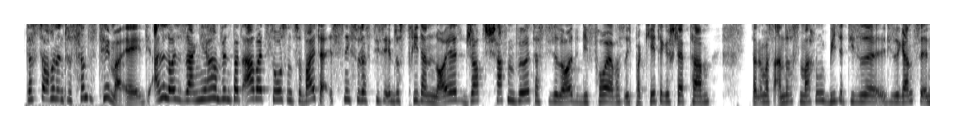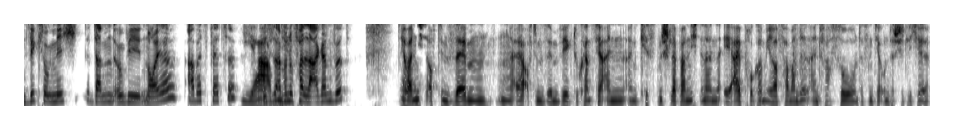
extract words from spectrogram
das ist doch auch ein interessantes Thema, ey. Die, alle Leute sagen, ja, wir sind bald arbeitslos und so weiter. Ist es nicht so, dass diese Industrie dann neue Jobs schaffen wird, dass diese Leute, die vorher, was weiß ich, Pakete geschleppt haben, dann irgendwas anderes machen? Bietet diese, diese ganze Entwicklung nicht dann irgendwie neue Arbeitsplätze? Ja, Dass es aber einfach nur verlagern wird? aber nicht auf demselben, äh, auf demselben Weg. Du kannst ja einen, einen Kistenschlepper nicht in einen AI-Programmierer verwandeln, einfach so. Das sind ja unterschiedliche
